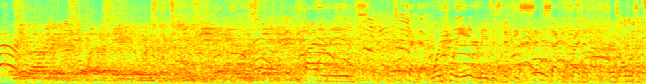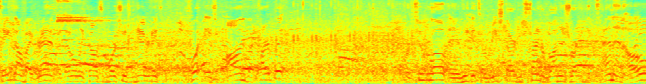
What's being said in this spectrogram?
Jose Rodriguez, Ohio State, no respect to you, 55 remains. Check that. 128 remains. It's 56 seconds right there. There's almost a takedown by Grant, but that only counts in horseshoes and hand grenades. Foot is on the carpet for Tutolo, and he gets a restart. He's trying to run his record to 10 and 0.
